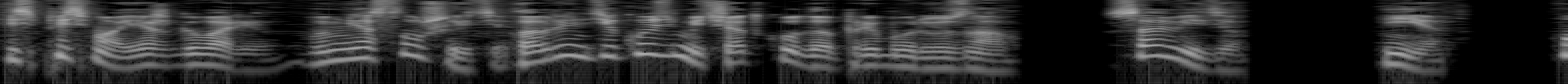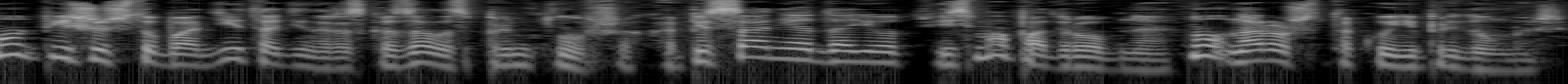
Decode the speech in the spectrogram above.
Из письма, я же говорил. Вы меня слушаете? Лаврентий Кузьмич откуда о приборе узнал? Сам видел? Нет. Он пишет, что бандит один рассказал из примкнувших. Описание дает, весьма подробное. Ну, нарочно такое не придумаешь.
